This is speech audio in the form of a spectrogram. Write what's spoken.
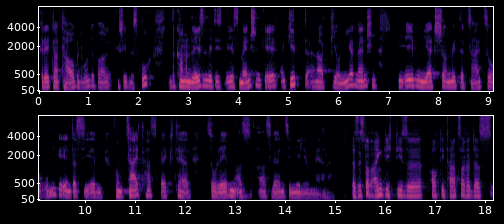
Greta Taub, ein wunderbar geschriebenes Buch. Und da kann man lesen, wie, die, wie es Menschen gibt, eine Art Pioniermenschen, die eben jetzt schon mit der Zeit so umgehen, dass sie eben vom Zeitaspekt her so leben, als, als wären sie Millionäre. Das ist doch eigentlich diese, auch die Tatsache, dass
